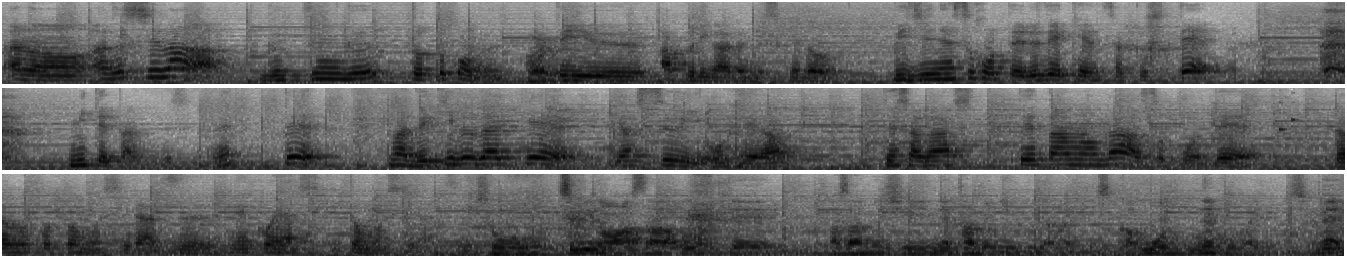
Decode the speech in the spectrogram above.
あの私はブッキングドットコムはい。っていうアプリがあるんですけど、ビジネスホテルで検索して 見てたんですよね。で、まあ、できるだけ安いお部屋で探してたのがそこでラブホとも知らず猫屋敷とも知らず。そう。次の朝起きて朝飯ね食べに行くじゃないですか。もう猫がいるんですよね。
